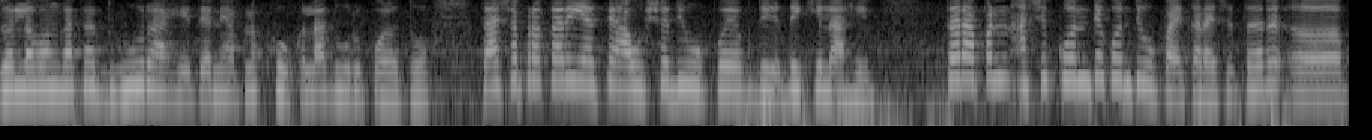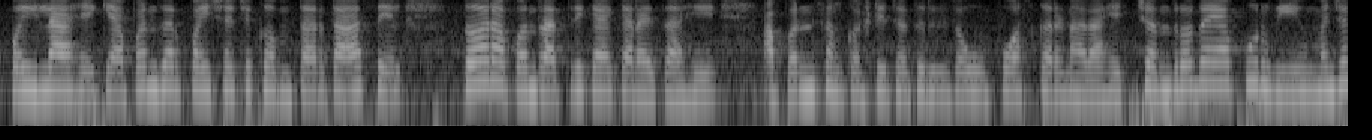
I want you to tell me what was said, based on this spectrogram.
जो लवंगाचा धूर आहे त्याने आपला खोकला दूर पळतो. तर अशा प्रकारे याचे औषधी उपयोग दे देखील आहे. तर आपण असे कोणते कोणते उपाय करायचे? तर पहिला आहे की आपण जर पैशाची कमतरता असेल तर आपण रात्री काय करायचं आहे? आपण संकष्टी चतुर्थीचा उपवास करणार आहे. चंद्रोदयापूर्वी म्हणजे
